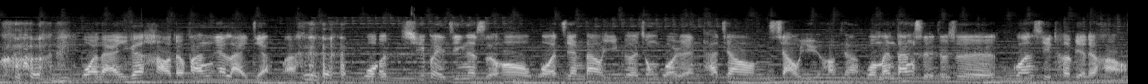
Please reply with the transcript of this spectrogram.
我拿一个好的方面来讲吧。我去北京的时候，我见到一个中国人，他叫小雨，好像我们当时就是关系特别的好。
